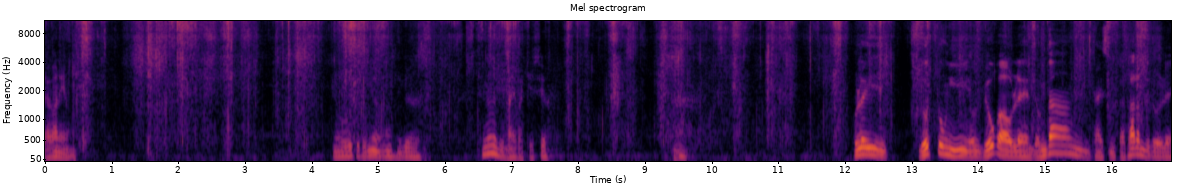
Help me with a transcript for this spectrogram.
야가네요. 이렇게 보면 이게 생명들이 많이 박혀 있어요. 원래 이 묘동이 여기 묘가 원래 명당이지 않습니까? 사람들이 원래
